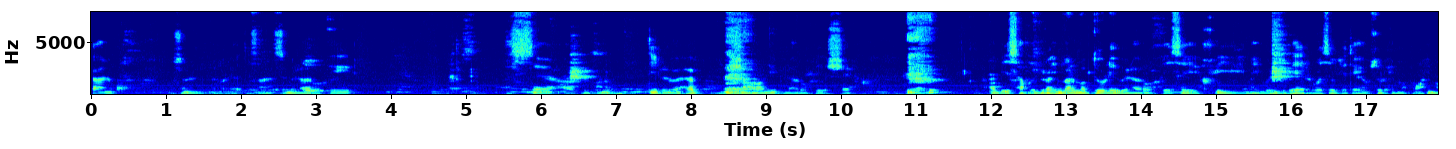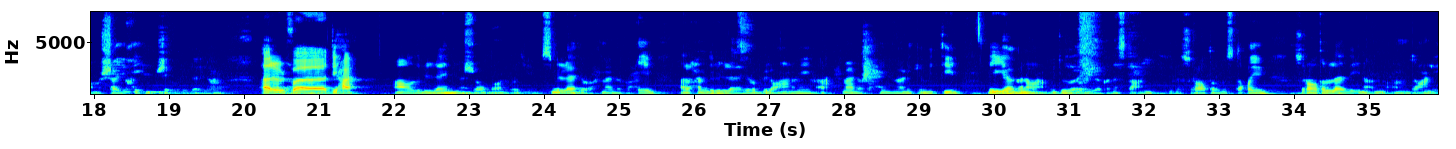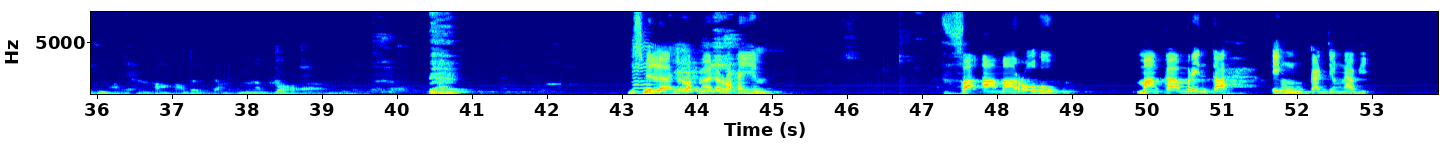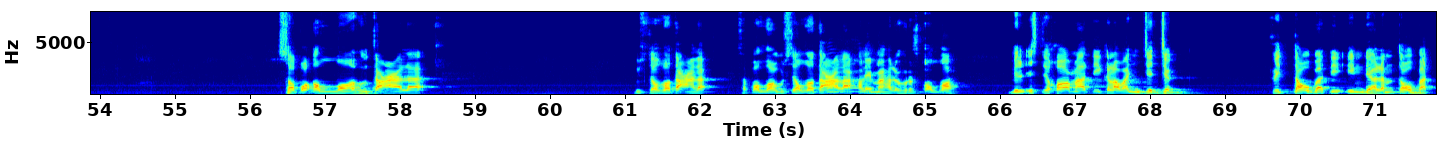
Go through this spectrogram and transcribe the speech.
بسم الله الرحيم الشيخ عبد الوهاب الشعراني إلى روحي الشيخ أبي إسحاق إبراهيم المبدولي روحي شيخي ميمون الفاتحة. أعوذ بالله من الشيطان الرجيم. بسم الله الرحمن الرحيم. الحمد لله رب العالمين الرحمن الرحيم مالك يوم الدين إياك نعبد وإياك نستعين اهدنا الصراط المستقيم صراط الذين أنعمت عليهم غير المغضوب عليهم ولا بسم الله الرحمن الرحيم Fa'amarohu mangka merintah ing kanjeng Nabi Sapa Allah Ta'ala? Gusti Allah Ta'ala. Sapa Allah Gusti Allah Ta'ala Halimah haluhur Allah Bil istiqamati kelawan jejeg. Fit taubati ing dalam taubat.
